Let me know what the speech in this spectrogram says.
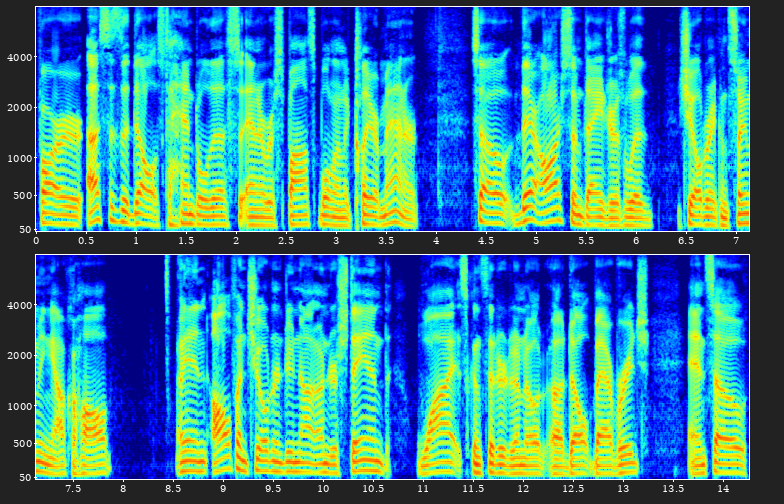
for us as adults to handle this in a responsible and a clear manner. So there are some dangers with children consuming alcohol. And often children do not understand why it's considered an adult beverage. And so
